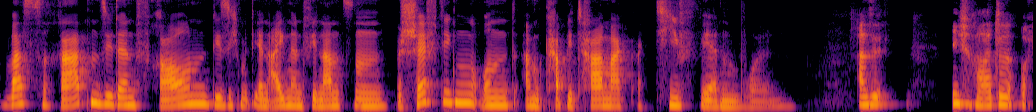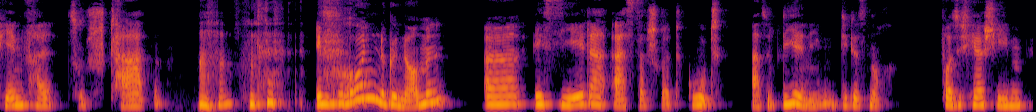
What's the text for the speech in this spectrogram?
was raten Sie denn Frauen, die sich mit ihren eigenen Finanzen beschäftigen und am Kapitalmarkt aktiv werden wollen? Also ich rate auf jeden Fall zu starten. Mhm. Im Grunde genommen äh, ist jeder erster Schritt gut. Also diejenigen, die das noch vor sich herschieben.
